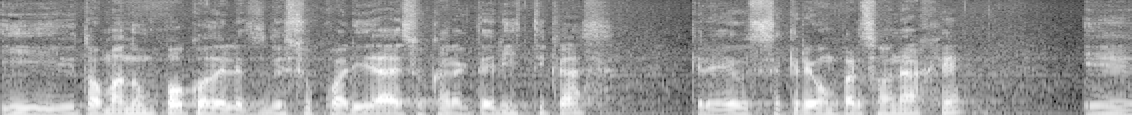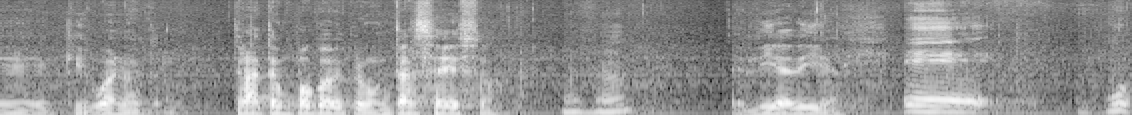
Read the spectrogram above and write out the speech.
y tomando un poco de sus cualidades, sus características, se creó un personaje eh, que, bueno, tr- trata un poco de preguntarse eso, el día a día. Eh, vo-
